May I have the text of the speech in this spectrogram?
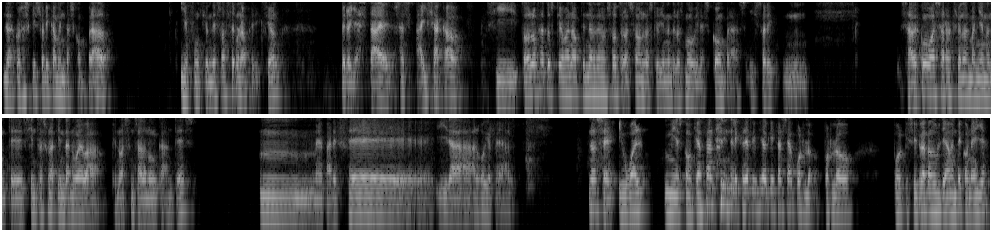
las cosas que históricamente has comprado. Y en función de eso hacer una predicción. Pero ya está, ahí se acaba. Si todos los datos que van a obtener de nosotros son los que vienen de los móviles, compras, históricamente mm, saber cómo vas a reaccionar mañana ante si entras a una tienda nueva que no has entrado nunca antes, mm, me parece ir a algo irreal. No sé, igual mi desconfianza ante la inteligencia artificial quizás sea por lo, por lo, porque estoy tratando últimamente con ella.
